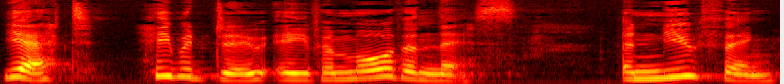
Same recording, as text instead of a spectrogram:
Yet, He would do even more than this a new thing.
